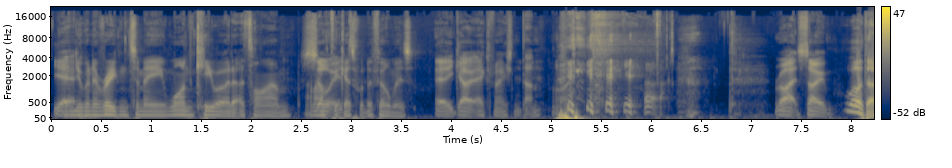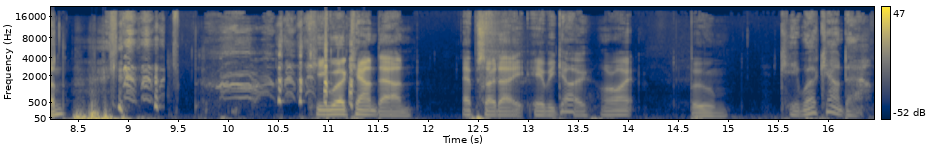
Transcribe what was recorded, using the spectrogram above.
yeah. And you're going to read them to me one keyword at a time, and I have to guess what the film is. There you go. Explanation done. Right. yeah. right. So Well done. keyword countdown, episode eight. Here we go. All right. Boom. Keyword countdown.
